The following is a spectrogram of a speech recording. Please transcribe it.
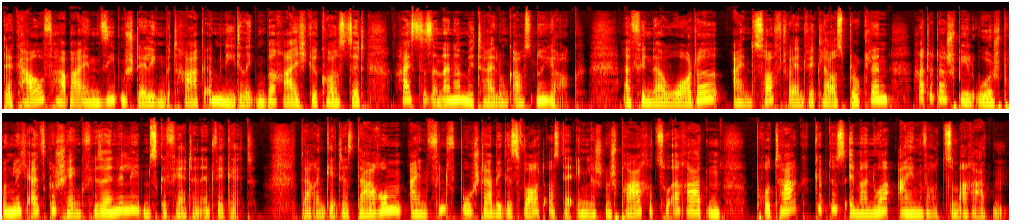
Der Kauf habe einen siebenstelligen Betrag im niedrigen Bereich gekostet, heißt es in einer Mitteilung aus New York. Erfinder Wardle, ein Softwareentwickler aus Brooklyn, hatte das Spiel ursprünglich als Geschenk für seine Lebensgefährtin entwickelt. Darin geht es darum, ein fünfbuchstabiges Wort aus der englischen Sprache zu erraten. Pro Tag gibt es immer nur ein Wort zum Erraten.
